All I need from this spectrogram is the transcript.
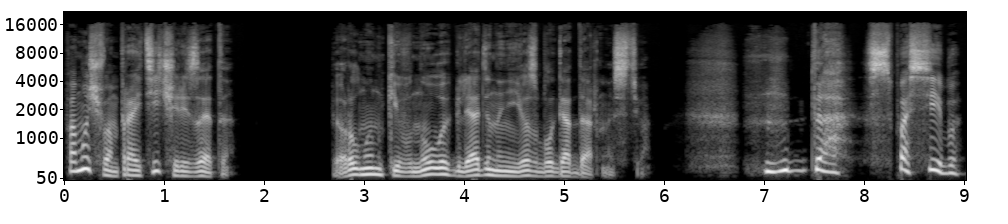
Помочь вам пройти через это». Перлман кивнула, глядя на нее с благодарностью. «Да, спасибо».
